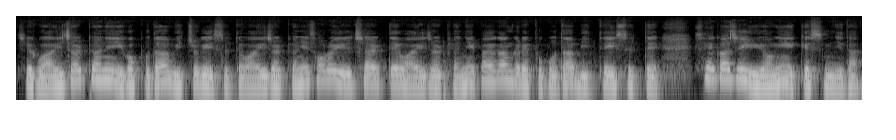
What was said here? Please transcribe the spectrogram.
즉 y절편이 이것보다 위쪽에 있을 때 y절편이 서로 일치할 때 y절편이 빨간 그래프보다 밑에 있을 때 세 가지 유형이 있겠습니다.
